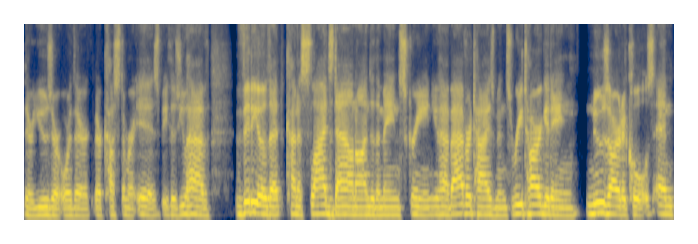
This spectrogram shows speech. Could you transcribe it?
their user or their their customer is because you have video that kind of slides down onto the main screen. You have advertisements retargeting news articles. And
